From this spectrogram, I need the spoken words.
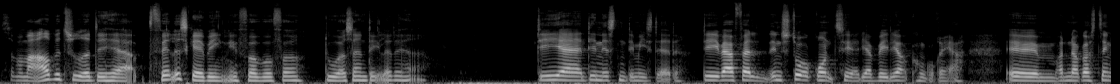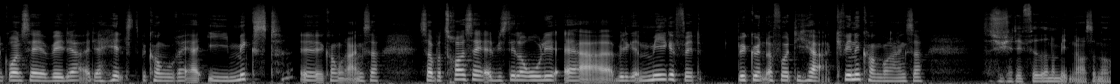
Så hvor meget betyder det her fællesskab egentlig for, hvorfor du også er en del af det her? Det er, det er næsten det meste af det. Det er i hvert fald en stor grund til, at jeg vælger at konkurrere. Øhm, og det er nok også den grund til, at jeg vælger, at jeg helst vil konkurrere i mixed øh, konkurrencer. Så på trods af, at vi stille og roligt er, hvilket er mega fedt, begyndt at få de her kvindekonkurrencer, så synes jeg, det er federe, når mændene også er med.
